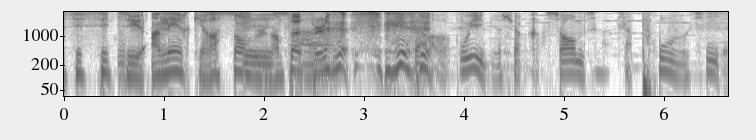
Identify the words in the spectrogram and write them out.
C'est- C'est un air qui rassemble un ça. peuple. Ça, oui, bien sûr. Rassemble, ça, ça prouve aussi. euh,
